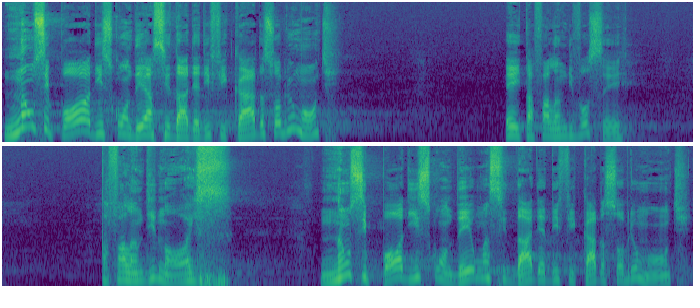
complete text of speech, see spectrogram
Não se pode esconder a cidade edificada sobre um monte. Ei, está falando de você. Está falando de nós. Não se pode esconder uma cidade edificada sobre um monte.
